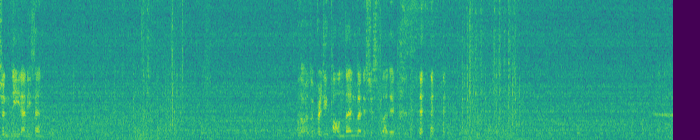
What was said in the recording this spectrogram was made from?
shouldn't need anything. I thought it was a pretty pond then, but it's just flooded. Uh,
